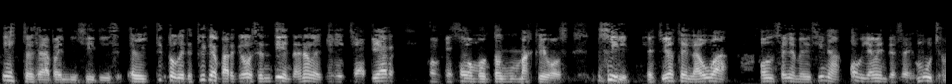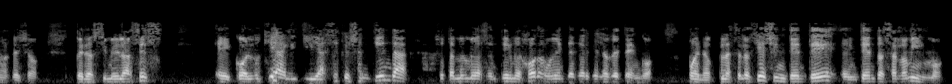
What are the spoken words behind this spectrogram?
esto es la apendicitis. El tipo que te explica para que vos entiendas, ¿no? Que quiere chapear con que sabe un montón más que vos. Sí, estudiaste en la UBA 11 años de medicina, obviamente sabes mucho más que yo, pero si me lo haces eh, coloquial y haces que yo entienda, yo también me voy a sentir mejor, voy a entender qué es lo que tengo. Bueno, con la astrología yo intenté, e intento hacer lo mismo,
